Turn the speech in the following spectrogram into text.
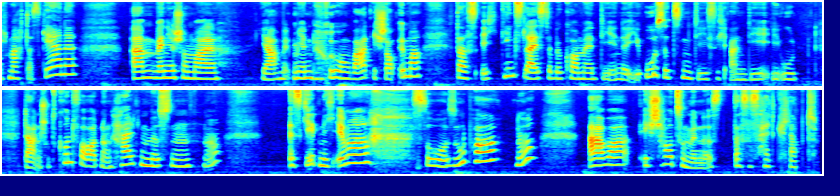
Ich mache das gerne. Ähm, wenn ihr schon mal ja, mit mir in Berührung wart, ich schaue immer, dass ich Dienstleister bekomme, die in der EU sitzen, die sich an die EU Datenschutzgrundverordnung halten müssen. Ne? Es geht nicht immer so super, ne? aber ich schaue zumindest, dass es halt klappt.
